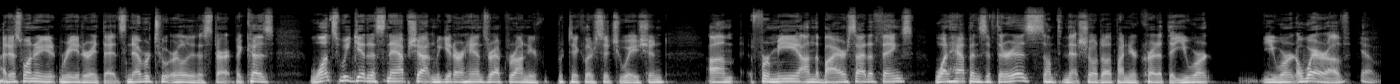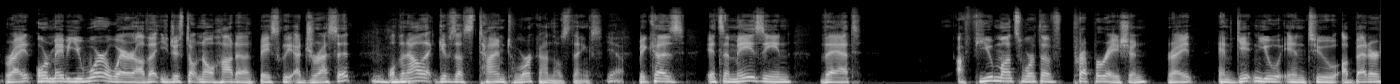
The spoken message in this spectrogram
I just want to reiterate that it's never too early to start because once we get a snapshot and we get our hands wrapped around your particular situation, um, for me on the buyer side of things, what happens if there is something that showed up on your credit that you weren't you weren't aware of, Yeah. right? Or maybe you were aware of it, you just don't know how to basically address it. Well, then now that gives us time to work on those things. Yeah. Because it's amazing that a few months worth of preparation, right? And getting you into a better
